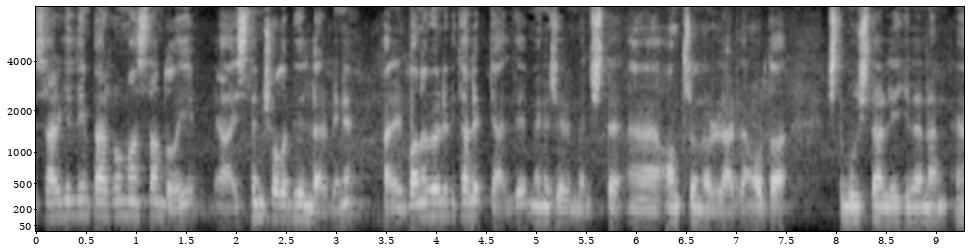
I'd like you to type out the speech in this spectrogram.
sergilediğim performanstan dolayı ya istemiş olabilirler beni. Hani bana böyle bir talep geldi menajerimden işte e, antrenörlerden. Orada işte bu işlerle ilgilenen e,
